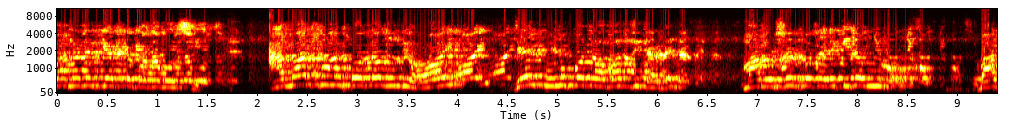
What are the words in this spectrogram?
আপনাদেরকে একটা কথা বলছি। আমার কোনো কথা যদি হয়, যে কোনো কথা বাদ দিতে মানুষের কথা এটা কি জানিব? বাদ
